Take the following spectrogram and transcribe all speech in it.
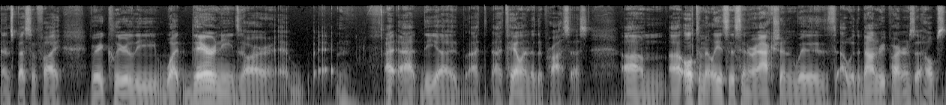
and specify very clearly what their needs are uh, at, at the uh, at, tail end of the process. Um, uh, ultimately, it's this interaction with, uh, with the boundary partners that helps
